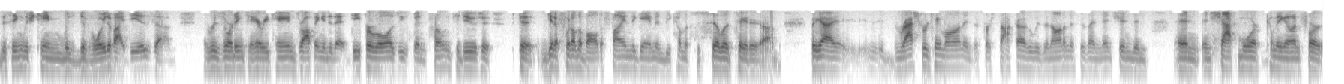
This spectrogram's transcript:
this English team was devoid of ideas, uh, resorting to Harry Kane dropping into that deeper role as he's been prone to do to to get a foot on the ball, to find the game and become a facilitator. Um, but yeah, Rashford came on and for Saka, who was anonymous as I mentioned, and and and Shaq Moore coming on for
